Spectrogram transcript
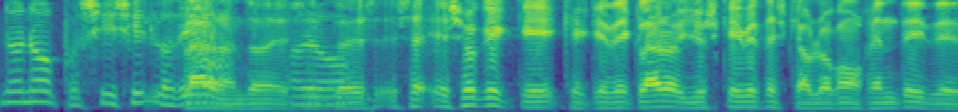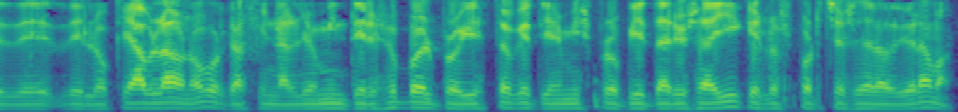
No, no, pues sí, sí, lo digo. Claro, entonces, digo. entonces eso que, que- que quede claro, yo es que hay veces que hablo con gente y de, de- de lo que he hablado, ¿no? Porque al final yo me intereso por el proyecto que tienen mis propietarios allí, que es los porches del audiorama.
